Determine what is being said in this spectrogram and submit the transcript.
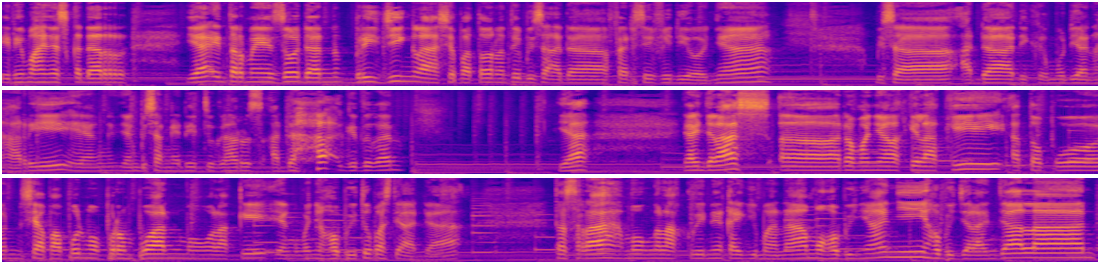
Ini mah hanya sekedar ya intermezzo dan bridging lah. Siapa tahu nanti bisa ada versi videonya. Bisa ada di kemudian hari yang yang bisa ngedit juga harus ada gitu kan. Ya yang jelas uh, namanya laki-laki ataupun siapa pun mau perempuan mau laki yang punya hobi itu pasti ada. Terserah mau ngelakuinnya kayak gimana mau hobi nyanyi hobi jalan-jalan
